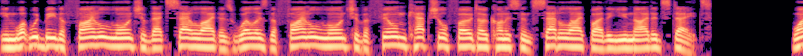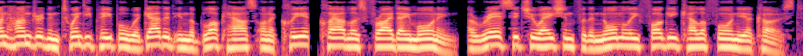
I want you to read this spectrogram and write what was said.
in what would be the final launch of that satellite as well as the final launch of a film capsule photoreconnaissance satellite by the United States. 120 people were gathered in the blockhouse on a clear, cloudless Friday morning, a rare situation for the normally foggy California coast.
